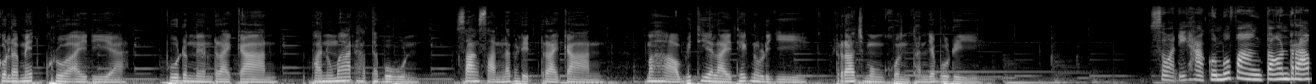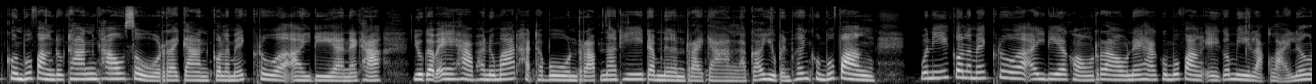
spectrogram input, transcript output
กลเม็ดครัวไอเดีย ผู้ดำเนินรายการพานุมาตรหัตถบูรณ์ สร้างสรรค์และผลิตรายการ มหาวิทยาลัยเทคโนโลยี ราชมงคลธัญบุรี สวัสดีค่ะ คุณผู้ฟังต้อนรับคุณผู้ฟังทุกท่านเข้าสู่รายการกลเม็ดครัวไอเดียนะคะ อยู่กับเอค่ะพานุมาตรหัตถบูรณ์รับหน้าที่ดำเนินรายการ แล้วก็อยู่เป็นเพื่อนคุณผู้ฟัง วันนี้กลเม็ดครัวไอเดียของเรานะคะ คุณผู้ฟังเอก็มีหลากหลายเรื่อง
